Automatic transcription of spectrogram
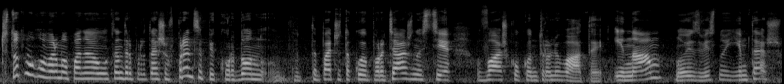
Чи тут ми говоримо, пане Олександре, про те, що в принципі кордон, тим паче такої протяжності, важко контролювати і нам, ну і звісно, їм теж.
